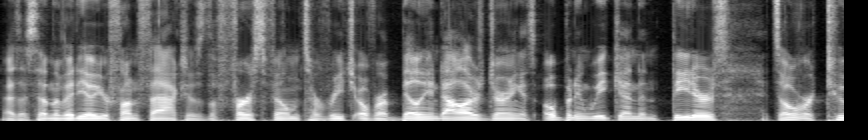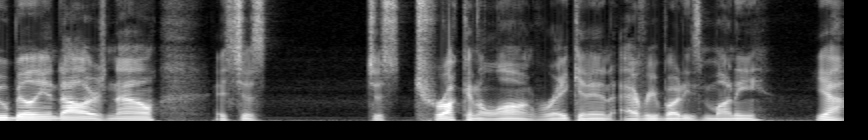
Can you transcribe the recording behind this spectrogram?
As I said in the video, your fun fact, is the first film to reach over a billion dollars during its opening weekend in theaters. It's over 2 billion dollars now. It's just just trucking along, raking in everybody's money. Yeah,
